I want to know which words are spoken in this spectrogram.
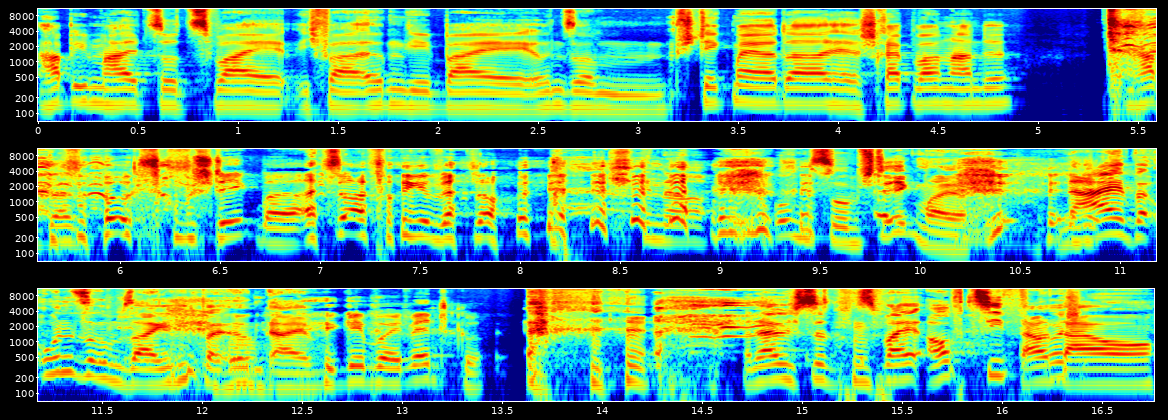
habe ihm halt so zwei, ich war irgendwie bei unserem Stegmeier da, der Schreibwarenhandel. Hab dann, so ein Stegmeier, also einfach in Wernau. genau. Um so im Stegmeier. Nein, bei unserem sage ich nicht bei irgendeinem. Game Boy Advance. Und dann habe ich so zwei Aufziehfrösche.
